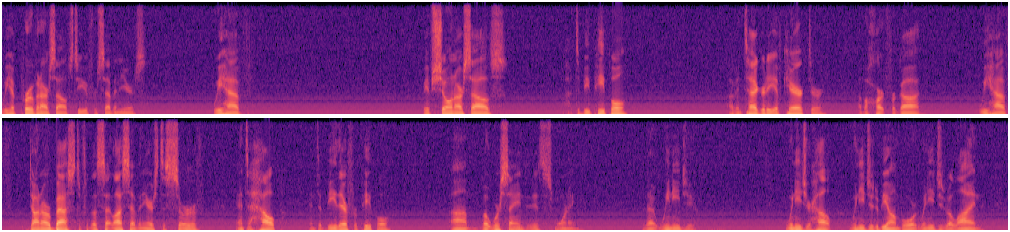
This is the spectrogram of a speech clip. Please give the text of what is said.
we have proven ourselves to you for seven years. We have we have shown ourselves to be people of integrity, of character, of a heart for God. We have done our best for the last seven years to serve and to help and to be there for people. Um, but we're saying this morning that we need you. We need your help. We need you to be on board. We need you to align.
